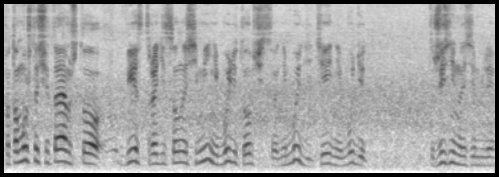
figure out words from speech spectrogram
Потому что считаем, что без традиционной семьи не будет общества, не будет детей, не будет жизни на земле.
